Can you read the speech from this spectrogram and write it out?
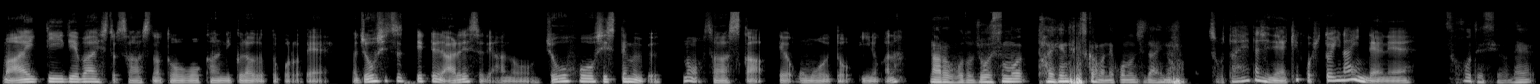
まあ IT デバイスと SARS の統合管理クラウドのところで、まあ、上質って言ってるのはあれですよね。あの、情報システム部の SARS 化って思うといいのかな。い。なるほど。上質も大変ですからね、この時代の。そう、大変だしね、結構人いないんだよね。そうですよね。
